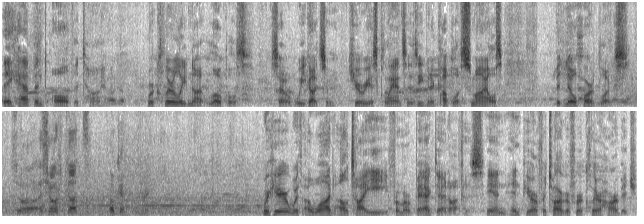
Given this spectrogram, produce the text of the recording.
They happened all the time. We're clearly not locals, so we got some curious glances, even a couple of smiles, but no hard looks. So, a shortcut. Okay. We're here with Awad Al Tayi from our Baghdad office and NPR photographer Claire Harbage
